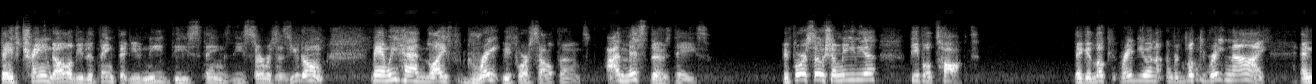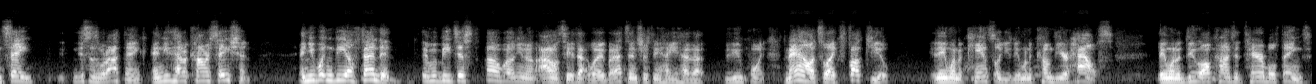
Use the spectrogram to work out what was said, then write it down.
They've trained all of you to think that you need these things, these services. You don't. Man, we had life great before cell phones. I miss those days. Before social media, people talked. They could look right and look right in the eye and say, "This is what I think," and you'd have a conversation, and you wouldn't be offended. It would be just, "Oh well, you know, I don't see it that way," but that's interesting how you have that viewpoint. Now it's like, "Fuck you." They want to cancel you. They want to come to your house. They want to do all kinds of terrible things.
